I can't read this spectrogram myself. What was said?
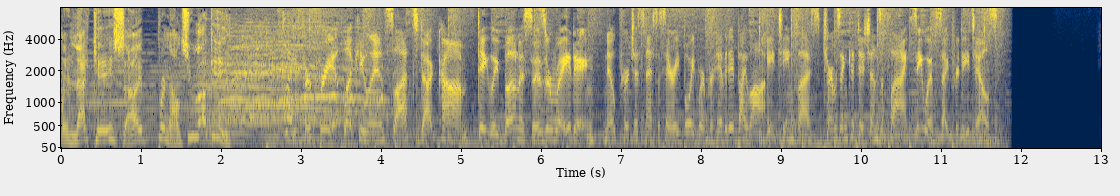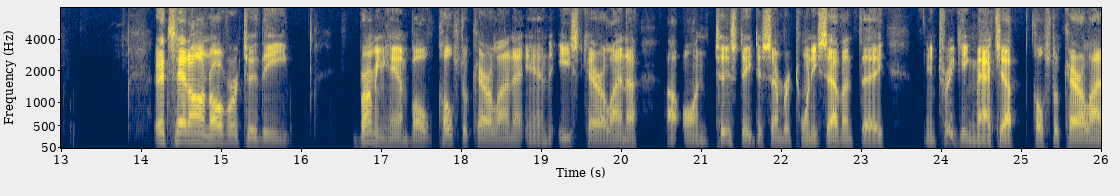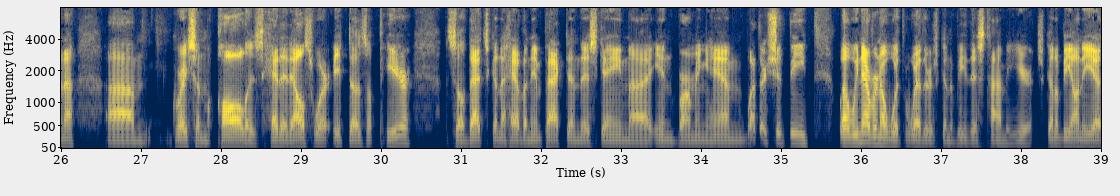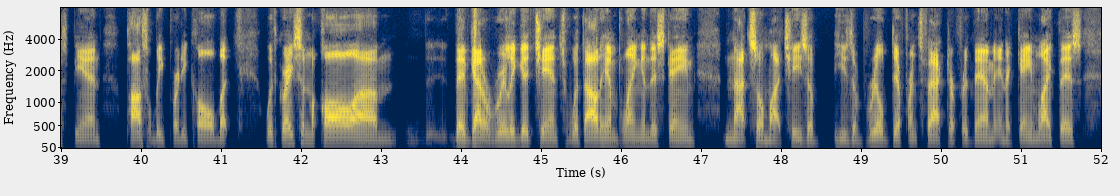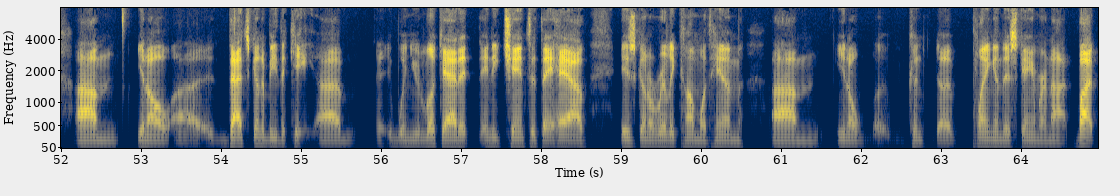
In that case, I pronounce you lucky. Play for free at LuckyLandSlots.com. Daily bonuses are waiting. No purchase necessary. Void where prohibited by law. 18 plus. Terms and conditions apply. See website for details. Let's head on over to the Birmingham Bowl, Coastal Carolina and East Carolina uh, on Tuesday, December 27th. A intriguing matchup. Coastal Carolina, um, Grayson McCall is headed elsewhere. It does appear. So that's going to have an impact in this game uh, in Birmingham. Weather should be, well, we never know what the weather is going to be this time of year. It's going to be on ESPN, possibly pretty cold. But with Grayson McCall, um, they've got a really good chance. Without him playing in this game, not so much. He's a he's a real difference factor for them in a game like this. Um, you know, uh, that's going to be the key. Um, when you look at it, any chance that they have is going to really come with him um, you know, uh, con- uh, playing in this game or not. But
